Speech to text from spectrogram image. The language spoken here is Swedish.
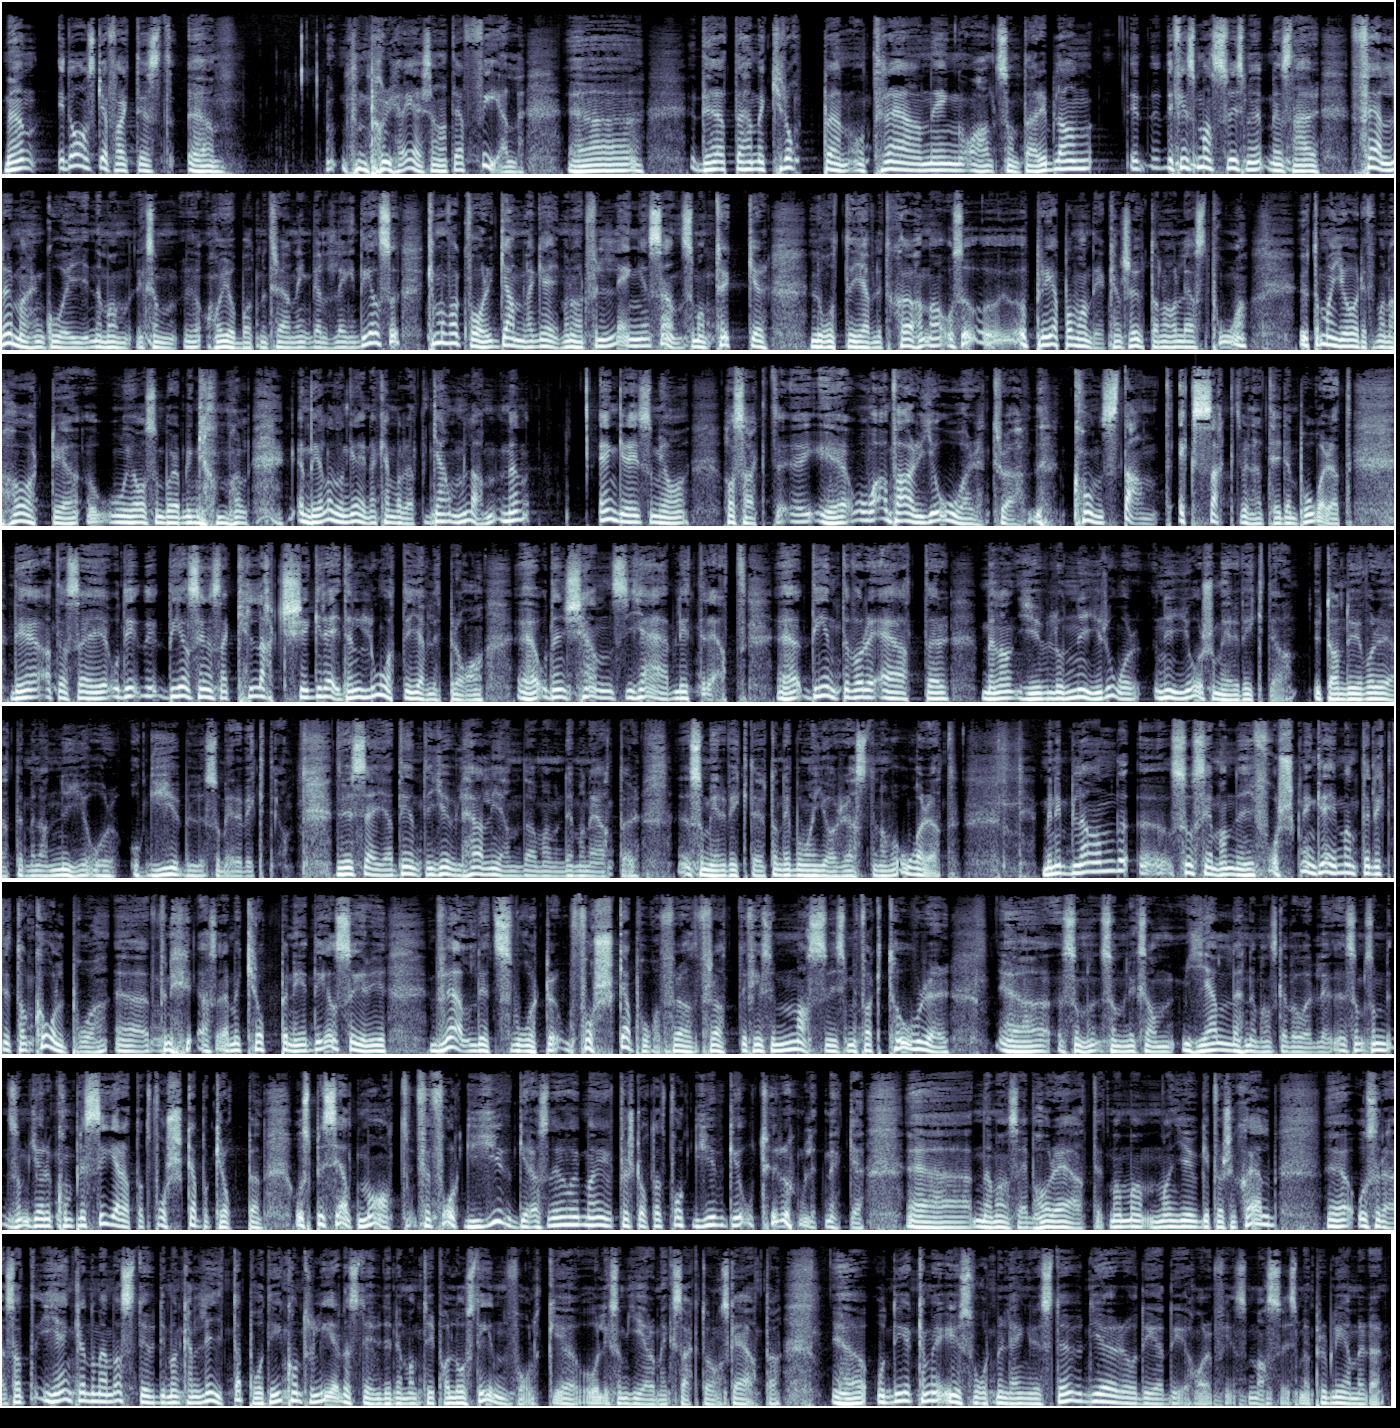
Men idag ska jag faktiskt eh, börja erkänna att jag har fel. Eh, det, det här med kroppen och träning och allt sånt där. Ibland det, finns massvis med, med sådana här fällor man kan gå i när man liksom har jobbat med träning väldigt länge. Dels så kan man vara kvar i gamla grejer man har hört för länge sedan som man tycker låter jävligt sköna och så upprepar man det, kanske utan att ha läst på. Utan man gör det för man har hört det och jag som börjar bli gammal, en del av de grejerna kan vara rätt gamla. Men en grej som jag har sagt eh, är varje år tror jag konstant exakt vid den här tiden på året. Det är att jag säger, och det, det, dels är det en sån här klatschig grej, den låter jävligt bra eh, och den känns jävligt rätt. Eh, det är inte vad du äter mellan jul och nyår, nyår som är det viktiga. Utan det är vad du äter mellan nyår och jul som är det viktiga. Det vill säga det är inte julhelgen där man, det man äter eh, som är det viktiga utan det är vad man gör resten av året. Men ibland eh, så ser man ny forskning, grejer man inte riktigt har koll på. Eh, för det, alltså, med kroppen är dels så är det väldigt svårt att forska på för att, för att det finns ju massvis med faktorer eh, som, som liksom gäller när man ska då, som, som, som gör det komplicerat att forska på kroppen och speciellt mat. För folk ljuger, alltså det har man ju förstått att folk ljuger otroligt mycket eh, när man säger vad har du ätit? Man, man, man ljuger för sig själv själv eh, och sådär. Så att egentligen de enda studier man kan lita på det är kontrollerade studier där man typ har låst in folk eh, och liksom ger dem exakt vad de ska äta. Eh, och det kan man ju svårt med längre studier och det, det har, finns massvis med problem med det där.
